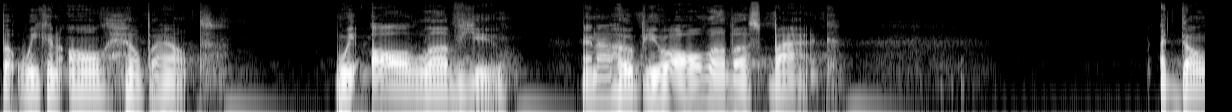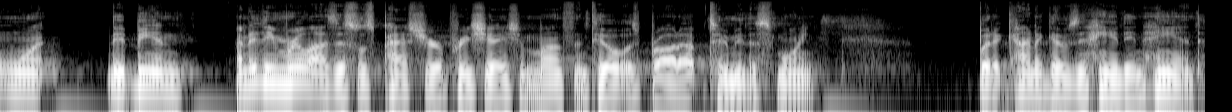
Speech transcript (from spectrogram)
but we can all help out. We all love you, and I hope you all love us back. I don't want it being, I didn't even realize this was Pastor Appreciation Month until it was brought up to me this morning. But it kind of goes hand in hand.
